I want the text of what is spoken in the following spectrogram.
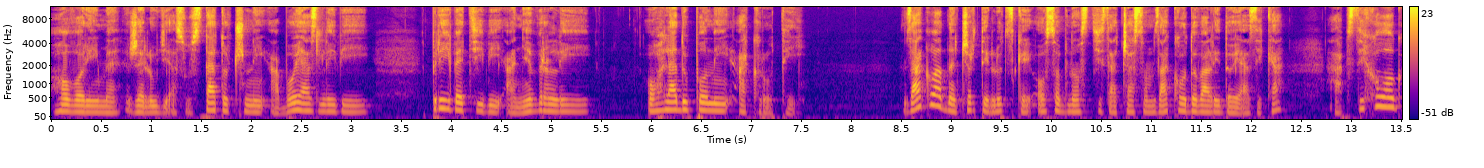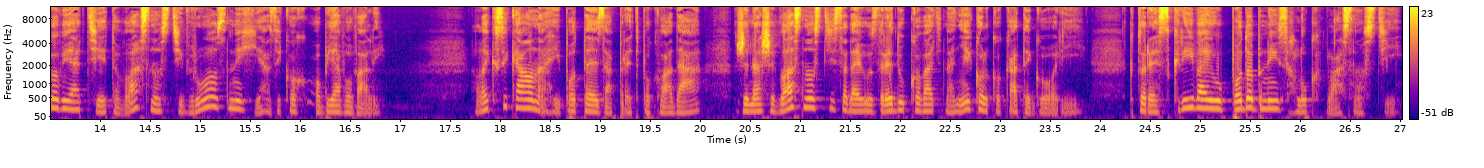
Hovoríme, že ľudia sú statoční a bojazliví, prívetiví a nevrlí, ohľaduplný a krutý. Základné črty ľudskej osobnosti sa časom zakódovali do jazyka a psychológovia tieto vlastnosti v rôznych jazykoch objavovali. Lexikálna hypotéza predpokladá, že naše vlastnosti sa dajú zredukovať na niekoľko kategórií, ktoré skrývajú podobný zhluk vlastností.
